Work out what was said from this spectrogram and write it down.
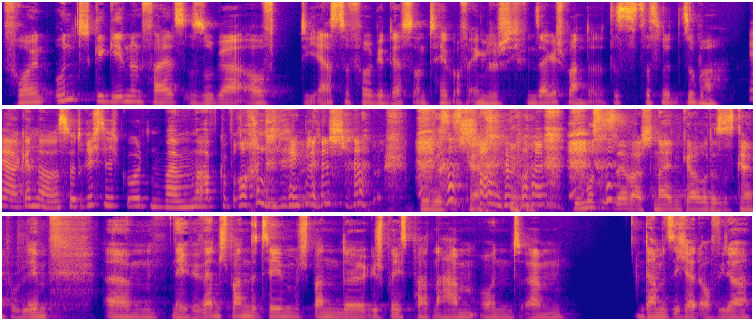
freuen und gegebenenfalls sogar auf die erste Folge Devs on Tape auf Englisch. Ich bin sehr gespannt. Das, das wird super. Ja, genau. Es wird richtig gut in meinem abgebrochenen Englisch. Du, kein, du musst es selber schneiden, Caro, das ist kein Problem. Ähm, nee, wir werden spannende Themen, spannende Gesprächspartner haben und ähm, damit Sicherheit auch wieder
